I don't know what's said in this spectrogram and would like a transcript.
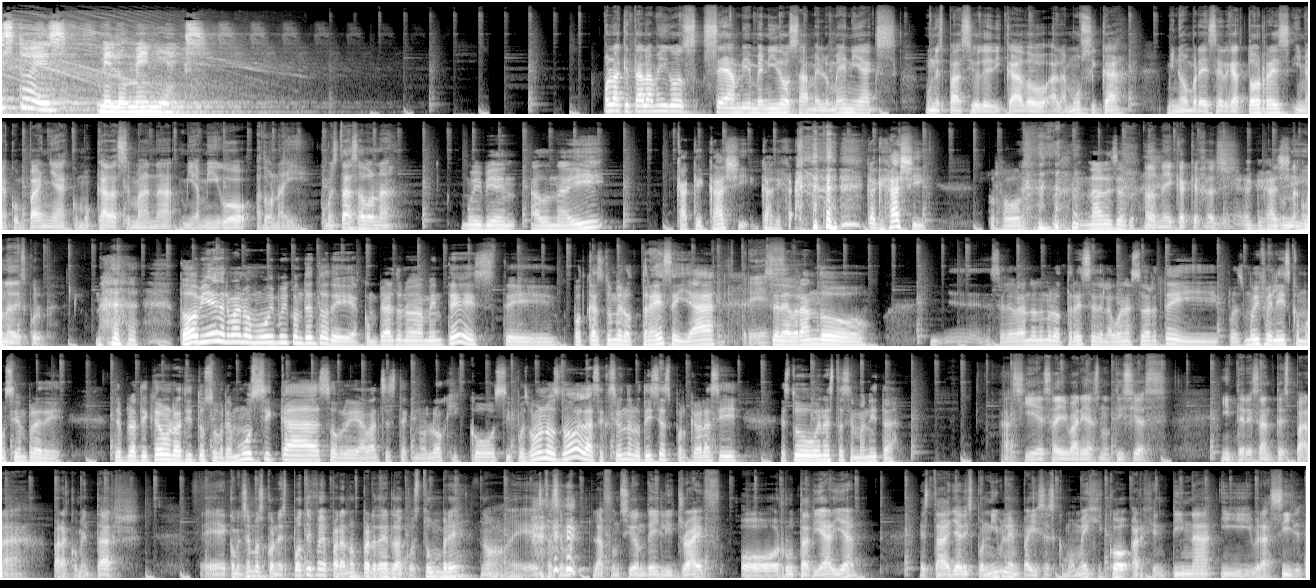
Esto es Melomaniacs. Hola, ¿qué tal amigos? Sean bienvenidos a Melomaniacs, un espacio dedicado a la música. Mi nombre es Edgar Torres y me acompaña como cada semana mi amigo Adonai. ¿Cómo estás, Adona? Muy bien, Adonai Kakekashi. Kakehashi, por favor. no, no es cierto. Adonai Kakehashi. Una, una disculpa. Todo bien, hermano, muy muy contento de acompañarte nuevamente. Este podcast número 13 ya celebrando eh, celebrando el número 13 de la buena suerte y pues muy feliz como siempre de, de platicar un ratito sobre música, sobre avances tecnológicos y pues vámonos, ¿no? A la sección de noticias porque ahora sí estuvo buena esta semanita. Así es, hay varias noticias interesantes para, para comentar. Eh, comencemos con Spotify para no perder la costumbre, ¿no? Eh, esta la función Daily Drive o ruta diaria está ya disponible en países como México, Argentina y Brasil.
